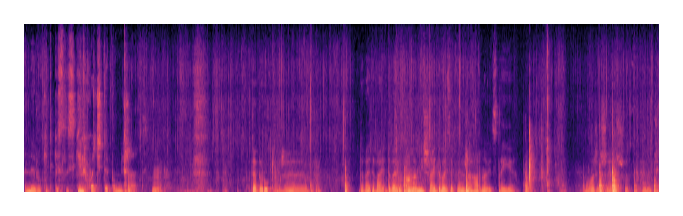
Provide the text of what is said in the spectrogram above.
У мене руки такі слизькі, не хочете помішати? В тебе руки вже. Давай, давай, давай руками мішай. Дивись, як він вже гарно відстає. Може ще щось вийде.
